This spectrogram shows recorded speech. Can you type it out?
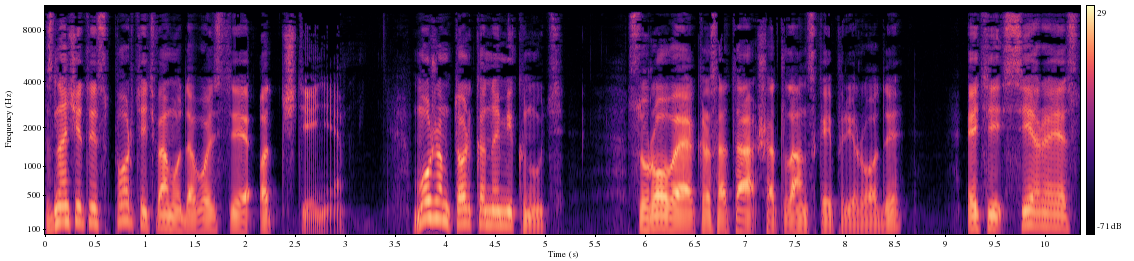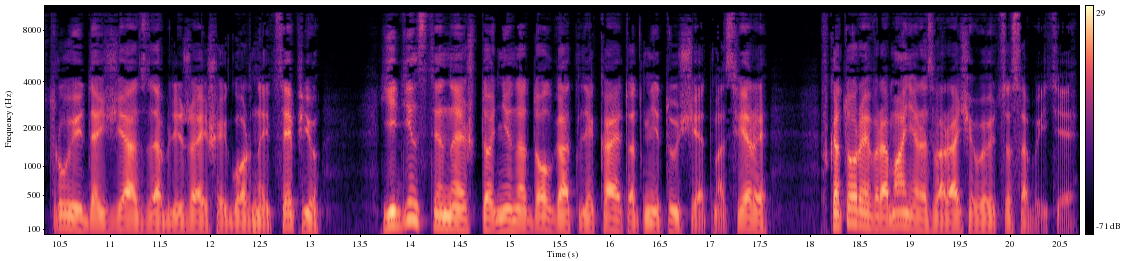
значит испортить вам удовольствие от чтения. Можем только намекнуть, суровая красота шотландской природы, эти серые струи дождя за ближайшей горной цепью, единственное, что ненадолго отвлекает от гнетущей атмосферы, в которой в романе разворачиваются события.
